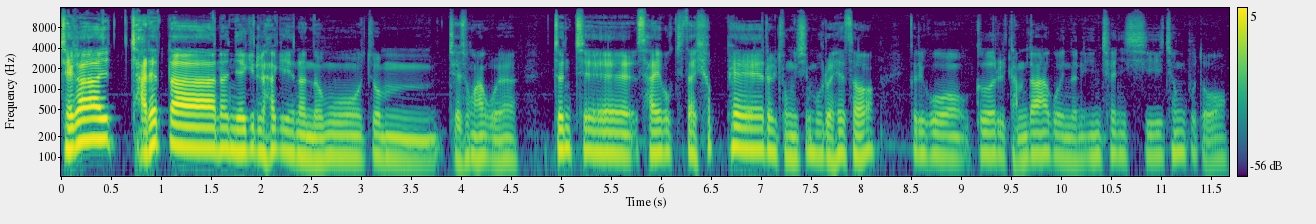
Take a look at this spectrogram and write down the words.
제가 잘했다는 얘기를 하기에는 너무 좀 죄송하고요. 전체 사회복지사 협회를 중심으로 해서 그리고 그거를 담당하고 있는 인천시 정부도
